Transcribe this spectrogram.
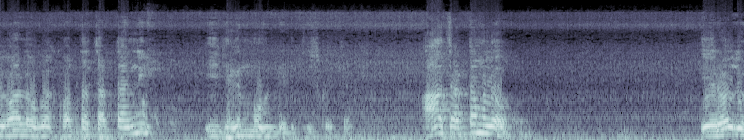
ఇవాళ ఒక కొత్త చట్టాన్ని ఈ జగన్మోహన్ రెడ్డి తీసుకొచ్చాడు. ఆ చట్టంలో ఈరోజు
